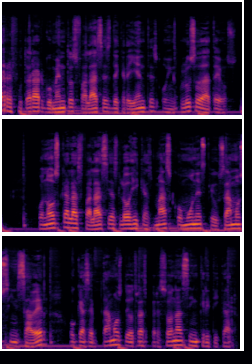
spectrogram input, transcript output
a refutar argumentos falaces de creyentes o incluso de ateos. Conozca las falacias lógicas más comunes que usamos sin saber o que aceptamos de otras personas sin criticar.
